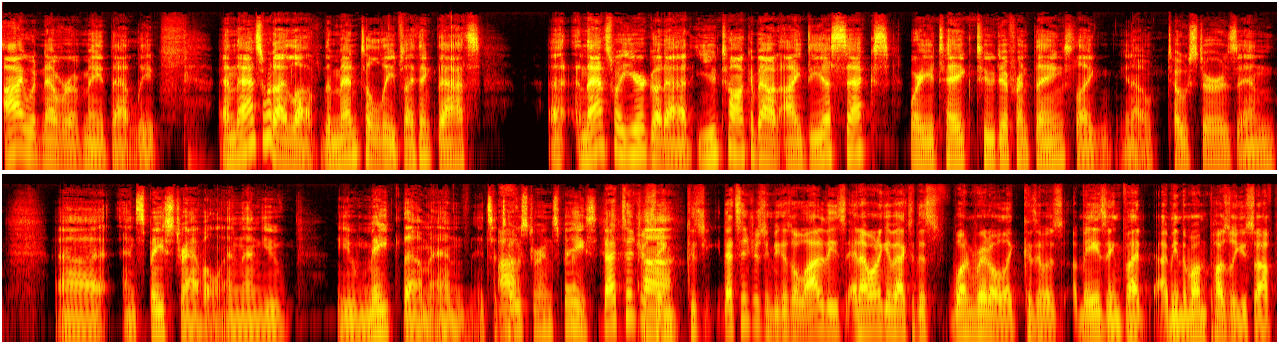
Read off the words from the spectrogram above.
i would never have made that leap. And that's what i love the mental leaps. I think that's uh, and that's what you're good at. You talk about idea sex, where you take two different things, like you know, toasters and uh, and space travel, and then you you mate them, and it's a Ah, toaster in space. That's interesting Uh, because that's interesting because a lot of these, and I want to get back to this one riddle, like because it was amazing. But I mean, the one puzzle you solved,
